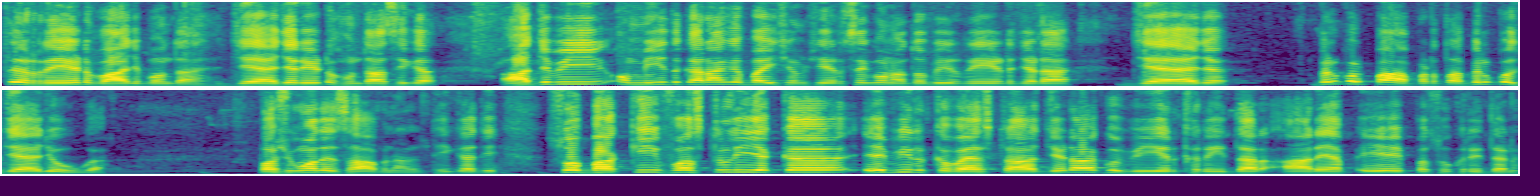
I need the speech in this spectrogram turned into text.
ਤੇ ਰੇਟ ਵਾਜਬ ਹੁੰਦਾ, ਜਾਇਜ਼ ਰੇਟ ਹੁੰਦਾ ਸੀਗਾ। ਅੱਜ ਵੀ ਉਮੀਦ ਕਰਾਂਗੇ ਬਾਈ ਸ਼ਮਸ਼ੇਰ ਸਿੰਘ ਹੋਣਾ ਤੋਂ ਵੀ ਰੇਟ ਜਿਹੜਾ ਜਾਇਜ਼, ਬਿਲਕੁਲ ਭਾਅ ਪੜਤਾ ਬਿਲਕੁਲ ਜਾਇਜ਼ ਹੋਊਗਾ। ਪਸ਼ੂਆਂ ਦੇ ਹਿਸਾਬ ਨਾਲ, ਠੀਕ ਆ ਜੀ? ਸੋ ਬਾਕੀ ਫਸਟਲੀ ਇੱਕ ਇਹ ਵੀ ਰਿਕਵੈਸਟ ਆ, ਜਿਹੜਾ ਕੋਈ ਵੀਰ ਖਰੀਦਦਾਰ ਆ ਰਿਹਾ, ਇਹ ਪਸ਼ੂ ਖਰੀਦਣ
